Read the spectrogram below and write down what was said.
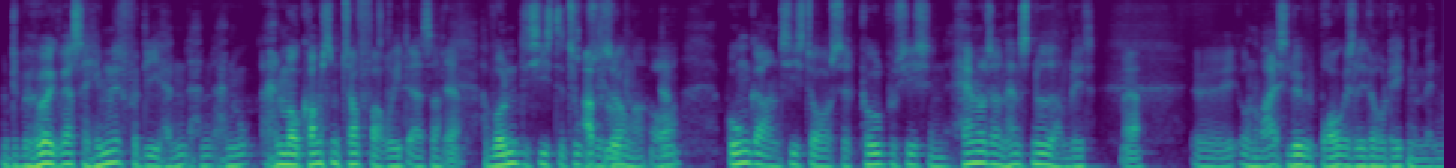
Det behøver ikke være så hemmeligt, fordi han, han, han, han må komme som topfavorit, altså ja. har vundet de sidste to Absolut. sæsoner, og ja. Ungarn sidste år sat pole position. Hamilton, han snød ham lidt. Ja. Øh, undervejs i løbet brokkes lidt over dækkene, men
